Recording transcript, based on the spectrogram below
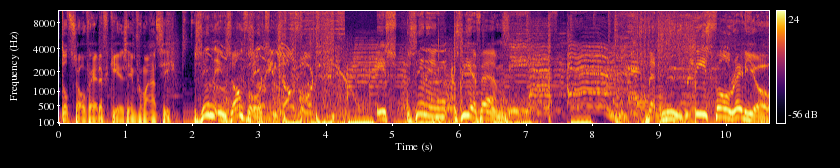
Tot zover de verkeersinformatie. Zin in Zandvoort, zin in Zandvoort. is Zin in ZFM. ZFM. Met nu Peaceful Radio.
